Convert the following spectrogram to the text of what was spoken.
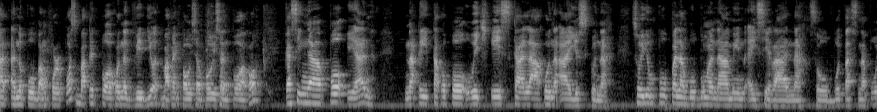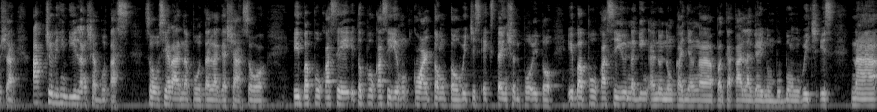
At ano po bang purpose? Bakit po ako nag-video at bakit pawisan-pawisan po ako? Kasi nga po, yan, nakita ko po which is kala ko na ayos ko na. So yung po palang bubunga namin ay sira na. So butas na po siya. Actually hindi lang siya butas. So sira na po talaga siya. So iba po kasi, ito po kasi yung kwartong to which is extension po ito. Iba po kasi yung naging ano nung kanyang ah, pagkakalagay ng bubong which is na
